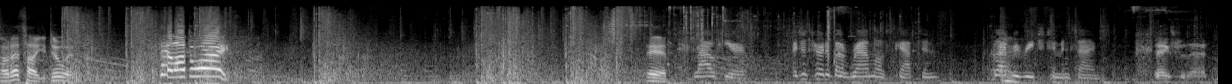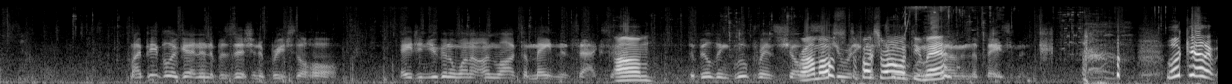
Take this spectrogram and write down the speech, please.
Oh, that's how you do it. Get the hell out the way! Dead. Lau here. I just heard about Ramos, Captain. Glad we reached him in time. Thanks for that. My people are getting into position to breach the hall. Agent, you're gonna want to unlock the maintenance access. Um. The building blueprints show Ramos, what the fuck's wrong with you, room man? down in the basement. Look at him.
